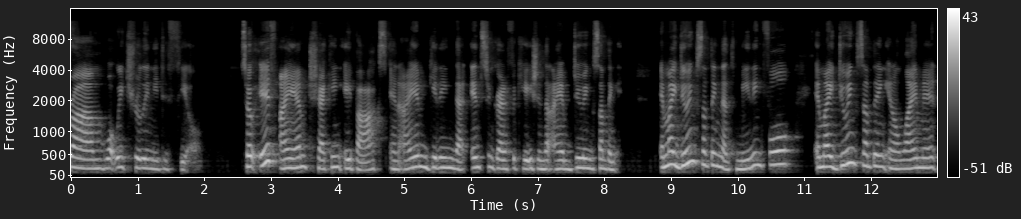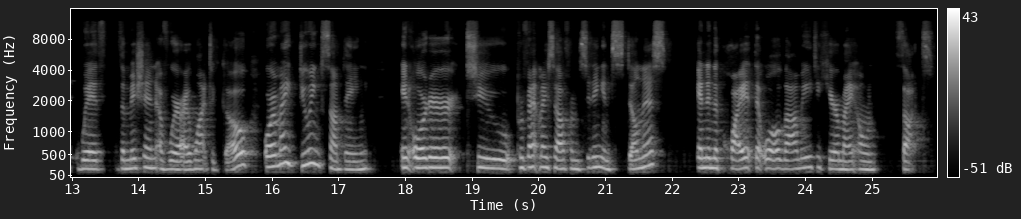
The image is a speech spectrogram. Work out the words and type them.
from what we truly need to feel. So if I am checking a box and I am getting that instant gratification that I am doing something, am I doing something that's meaningful? Am I doing something in alignment with the mission of where I want to go? Or am I doing something in order to prevent myself from sitting in stillness and in the quiet that will allow me to hear my own thoughts?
